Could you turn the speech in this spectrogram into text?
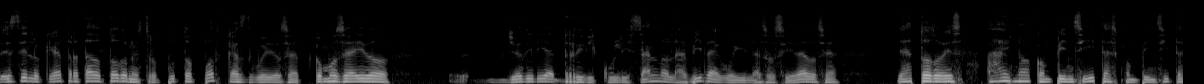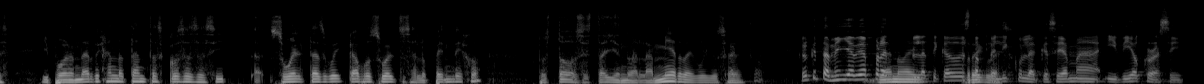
es de lo que ha tratado todo nuestro puto podcast, güey. O sea, cómo se ha ido, yo diría, ridiculizando la vida, güey, y la sociedad. O sea, ya todo es, ay, no, con pincitas, con pincitas. Y por andar dejando tantas cosas así ah, sueltas, güey, cabos sueltos a lo pendejo, pues todo se está yendo a la mierda, güey. O sea, Exacto. Creo que también ya había ya no platicado de esta reglas. película que se llama Idiocracy.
